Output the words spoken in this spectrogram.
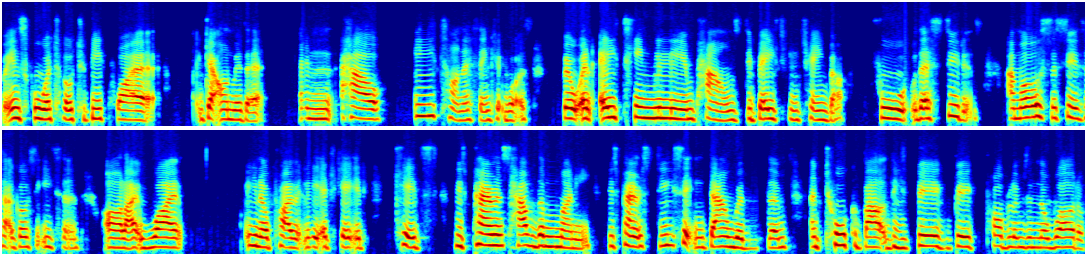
But in school we're told to be quiet get on with it. And how eton i think it was built an 18 million pounds debating chamber for their students. And most of the students that go to eton are like white you know privately educated kids whose parents have the money, whose parents do sitting down with them and talk about these big, big problems in the world of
